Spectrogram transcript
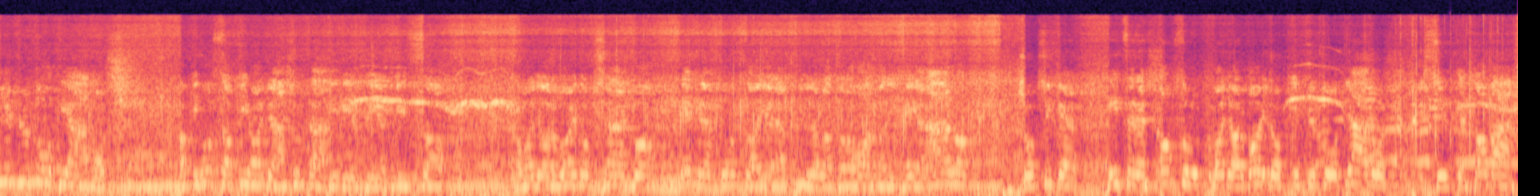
Ifjú Tóth János, aki hosszabb kihagyás után idén tért vissza a magyar bajnokságba, 40 ponttal jelen pillanatban a harmadik helyen állnak. Sok sikert! Kétszeres abszolút magyar bajnok Ifjú Tóth János és Szürke Tamás.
